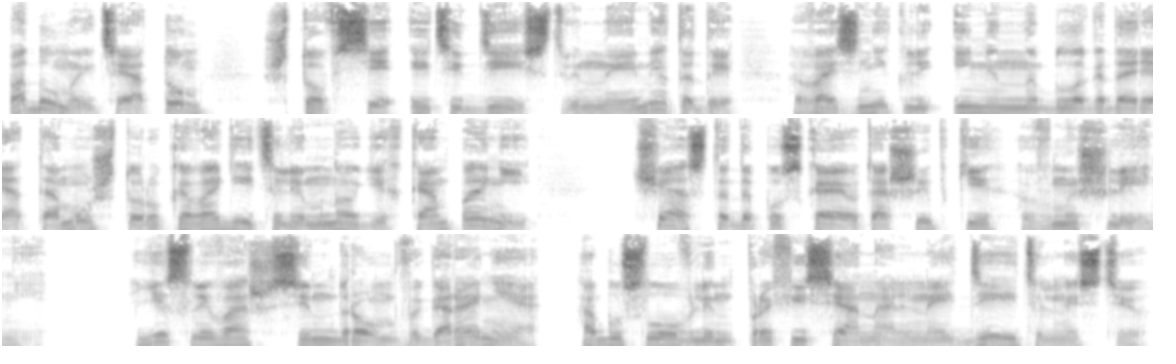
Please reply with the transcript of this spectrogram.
Подумайте о том, что все эти действенные методы возникли именно благодаря тому, что руководители многих компаний часто допускают ошибки в мышлении. Если ваш синдром выгорания обусловлен профессиональной деятельностью,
